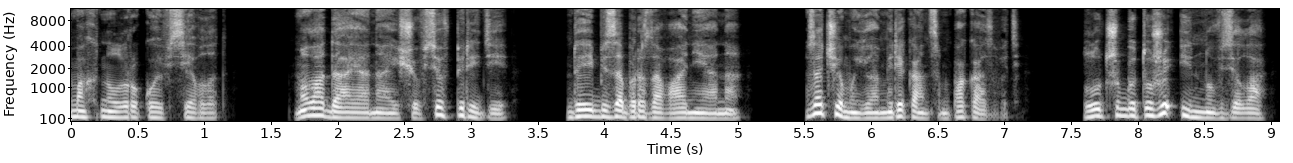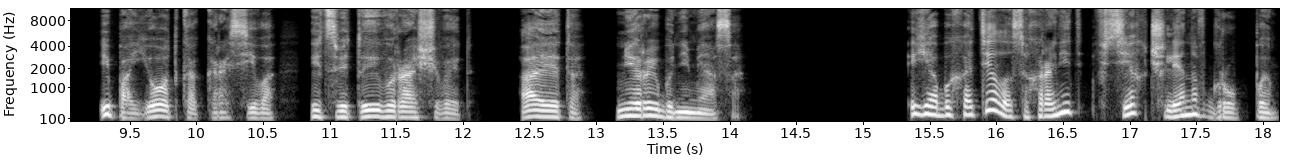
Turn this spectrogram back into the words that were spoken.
махнул рукой Всеволод. «Молодая она еще, все впереди. Да и без образования она. Зачем ее американцам показывать? Лучше бы ту Инну взяла. И поет как красиво, и цветы выращивает. А это ни рыба, ни мясо». Я бы хотела сохранить всех членов группы.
